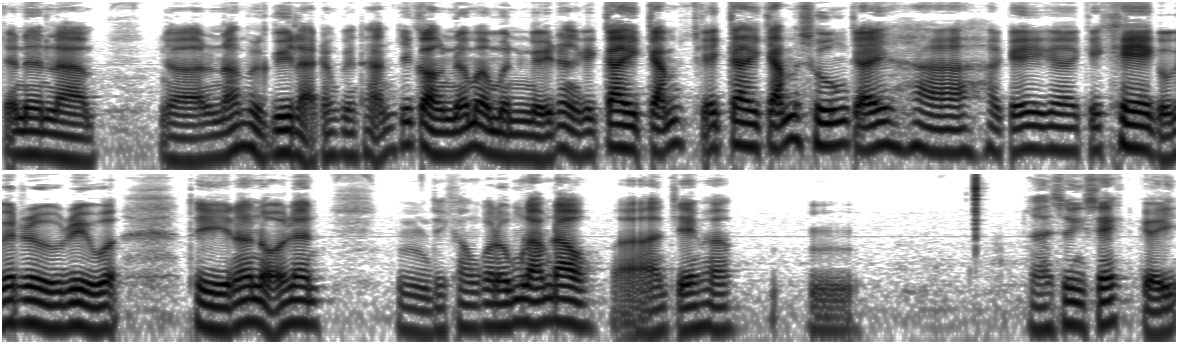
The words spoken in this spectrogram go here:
cho nên là uh, nó được ghi lại trong kinh thánh. Chứ còn nếu mà mình nghĩ rằng cái cây cắm cái cây cắm xuống cái uh, cái cái khe của cái rìu rìu á, thì nó nổi lên. Ừ, thì không có đúng lắm đâu à, anh chị em ha. Ừ. à, suy xét kỹ.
